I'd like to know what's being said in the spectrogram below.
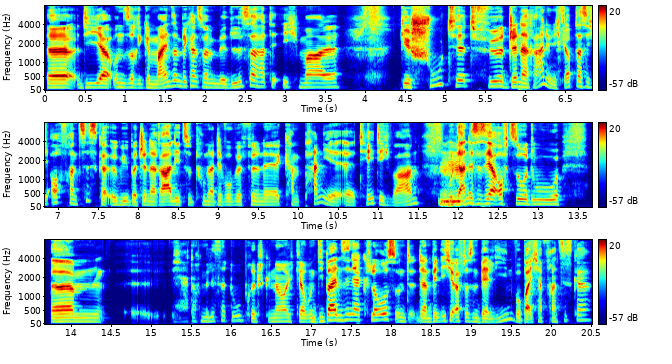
äh, die ja unsere gemeinsame Bekannte ist. Weil mit Melissa hatte ich mal geshootet für Generali. Und ich glaube, dass ich auch Franziska irgendwie über Generali zu tun hatte, wo wir für eine Kampagne äh, tätig waren. Mhm. Und dann ist es ja oft so, du, ähm, äh, ja doch, Melissa Dobritsch, genau, ich glaube. Und die beiden sind ja close und dann bin ich ja öfters in Berlin, wobei ich habe Franziska,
